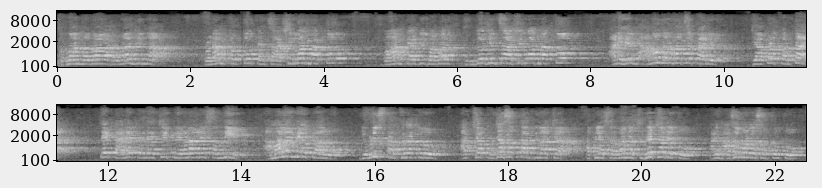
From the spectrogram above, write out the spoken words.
भगवान बाबा हनुमानजींना प्रणाम करतो त्यांचा आशीर्वाद मागतो. महान त्यागी बाबा जुगदोजींचा आशीर्वाद मागतो. आणि हे मानव धर्माचं कार्य जे आपण करताय ते कार्य करण्याची प्रेरणा आणि संधी आम्हाला मिळत राहावं. एवढीच प्रार्थना करू आजच्या प्रजासत्ताक दिनाच्या आपल्या सर्वांना शुभेच्छा देतो. आणि माझं म्हणणं संपवतो.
